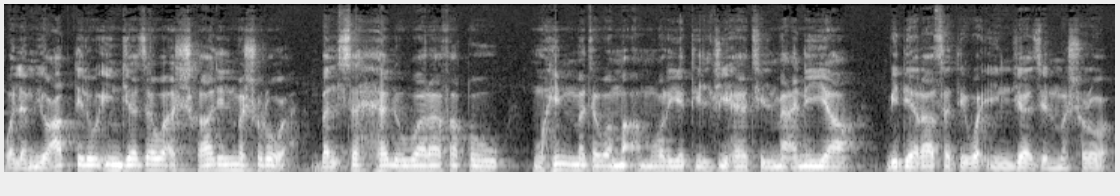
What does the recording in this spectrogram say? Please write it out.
ولم يعطلوا إنجاز وأشغال المشروع بل سهلوا ورافقوا مهمة ومأمورية الجهات المعنية بدراسة وإنجاز المشروع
